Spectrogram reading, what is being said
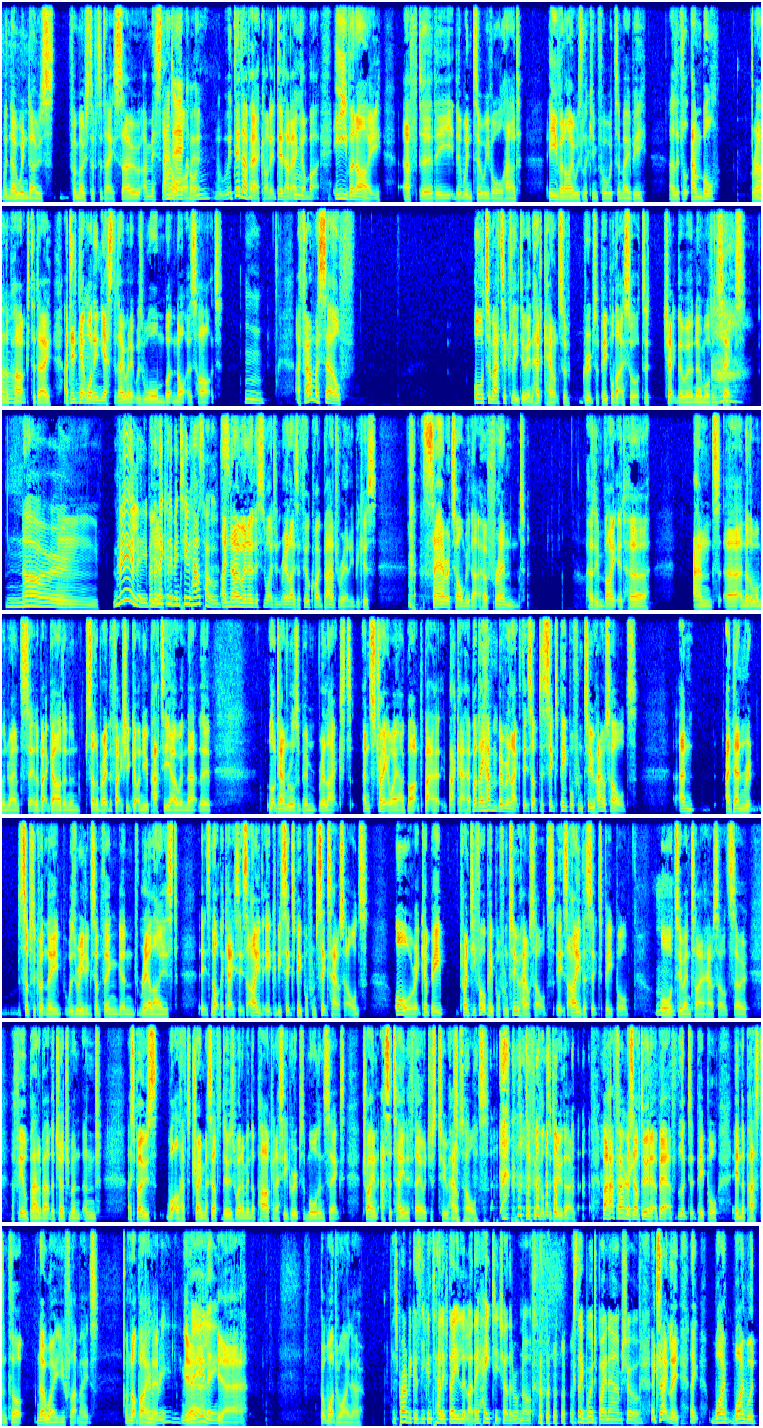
with no windows for most of today, so I missed And out on it. It did have aircon. It did have aircon, but even I, after the the winter we've all had, even I was looking forward to maybe a little amble around the oh. park today. I did get one in yesterday when it was warm but not as hot. Hmm. I found myself automatically doing head counts of groups of people that I saw to check there were no more than six. no. Hmm. Really? But then Yeah. they could have been two households. I know, I know. This is what I didn't realize. I feel quite bad, really, because Sarah told me that her friend had invited her and uh, another woman round to sit in a back garden and celebrate the fact she'd got a new patio and that the lockdown rules have been relaxed. And straight away, I barked back, back at her. But they haven't been relaxed. It's up to six people from two households. And I then re- subsequently was reading something and realised it's not the case. It's either it could be six people from six households, or it could be twenty-four people from two households. It's either six people or mm. two entire households. So I feel bad about the judgment, and I suppose what I'll have to train myself to do is when I'm in the park and I see groups of more than six, try and ascertain if they are just two households. Difficult to do though. But I have found myself doing it a bit. I've looked at people in the past and thought, No way, you flatmates. I'm not buying Oh, it. really? Yeah. Really? Yeah. But what do I know? It's probably because you can tell if they look like they hate each other or not. Because they would by now, I'm sure. Exactly. Like, why? Why would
